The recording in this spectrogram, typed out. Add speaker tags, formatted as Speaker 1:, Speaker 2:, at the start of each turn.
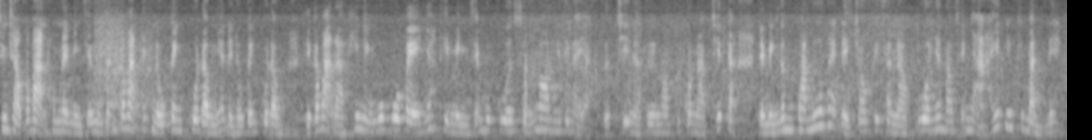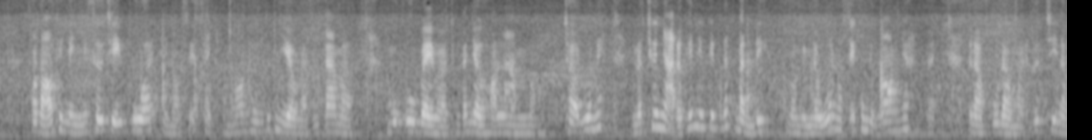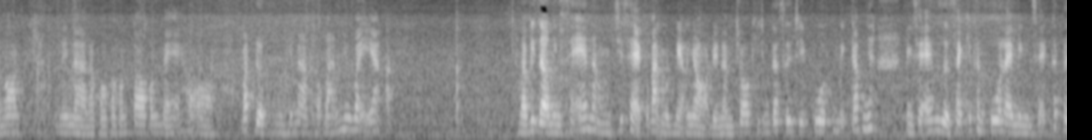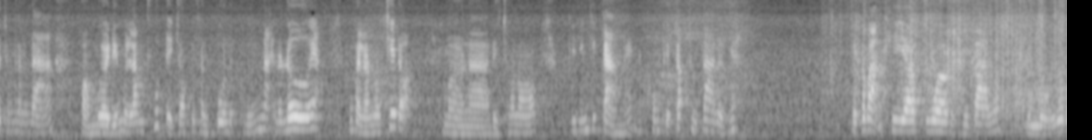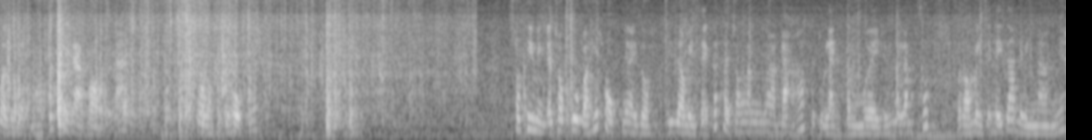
Speaker 1: Xin chào các bạn, hôm nay mình sẽ hướng dẫn các bạn cách nấu canh cua đồng nhé Để nấu canh cua đồng. Thì các bạn là khi mình mua cua về nhé Thì mình sẽ mua cua sống ngon như thế này ạ. Rất chi là tươi ngon, không con nào chết cả. Để mình ngâm qua nước ấy Để cho cái phần nào cua nhé Nó sẽ nhả hết những cái bẩn đi. Sau đó thì mình mới sơ chế cua ấy Thì nó sẽ sạch và ngon hơn rất nhiều Là chúng ta mà mua cua về mà chúng ta nhờ họ làm ờ, chợ luôn ấy nó chưa nhả được hết những cái đất bẩn đi, mà mình nấu nó sẽ không được ngon nhé Đấy. đây là cua đồng này rất chi là ngon. Nên là nó có cả con to, con bé, họ bắt được thế nào họ bán như vậy ạ và bây giờ mình sẽ làm chia sẻ các bạn một mẹo nhỏ để làm cho khi chúng ta sơ chế cua không bị cắp nhé mình sẽ rửa sạch cái phần cua này, mình sẽ cất vào trong ngăn đá khoảng 10 đến 15 phút để cho cái phần cua nó cứng lại, nó đơ ấy không phải là nó chết đâu mà là để cho nó cái những cái càng ấy nó không thể cắp chúng ta được nhé. Đây các bạn khi uh, cua của chúng ta nhé mình đổ nước vào rồi đấy nó trước khi là bỏ cái đã. Cho vào cái hộp nhé. Sau khi mình đã cho cua vào hết hộp như này rồi bây giờ mình sẽ cất vào trong ngăn đá của tủ lạnh tầm 10 đến 15 phút. Sau đó mình sẽ lấy ra để mình làm nhé.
